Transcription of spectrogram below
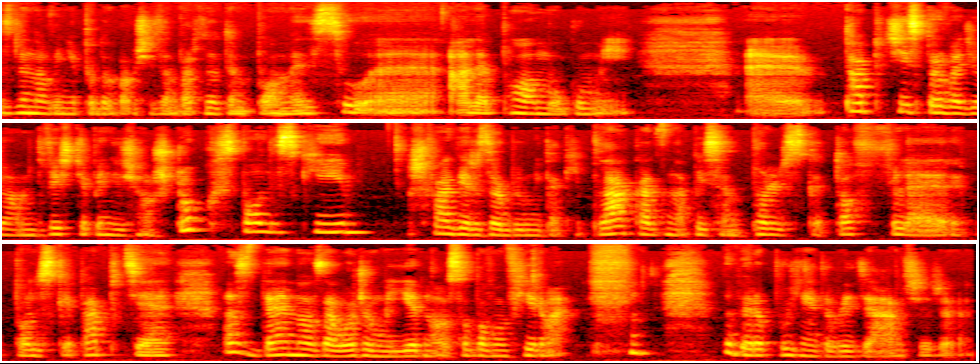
Zdenowi nie podobał się za bardzo ten pomysł, e, ale pomógł mi. E, papci sprowadziłam 250 sztuk z Polski, Szwagier zrobił mi taki plakat z napisem polskie tofle, polskie papcie, a Zdeno założył mi jednoosobową firmę. Dopiero później dowiedziałam się, że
